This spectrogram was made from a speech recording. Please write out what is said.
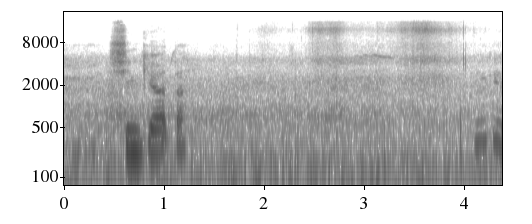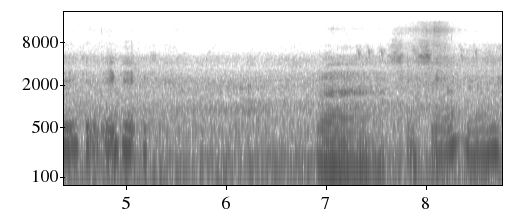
신기하다. 이게, 이게, 이게, 이게. 와, 싱싱하네.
